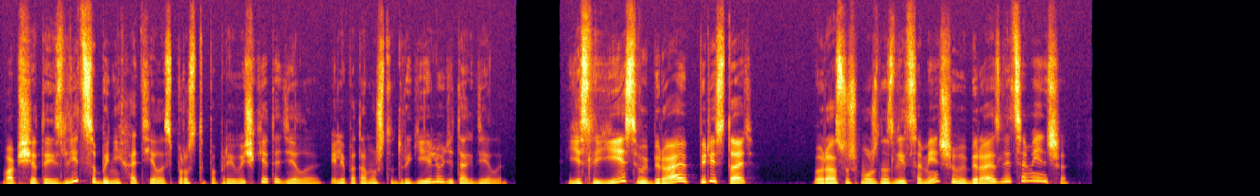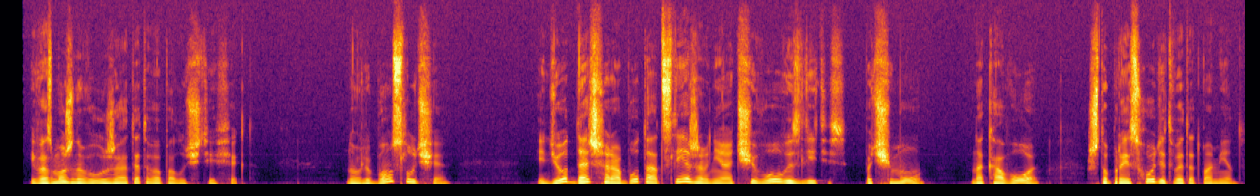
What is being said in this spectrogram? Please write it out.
вообще-то и злиться бы не хотелось, просто по привычке это делаю, или потому что другие люди так делают. Если есть, выбираю перестать. Раз уж можно злиться меньше, выбирай злиться меньше. И, возможно, вы уже от этого получите эффект. Но в любом случае, Идет дальше работа отслеживания, от чего вы злитесь, почему, на кого, что происходит в этот момент.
